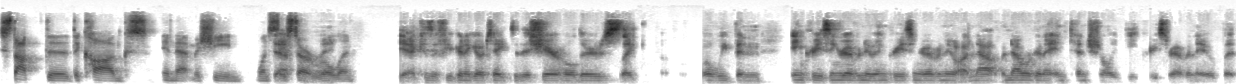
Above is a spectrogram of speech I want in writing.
stop the the cogs in that machine once Definitely. they start rolling. Yeah, because if you're going to go take to the shareholders, like, well, we've been increasing revenue, increasing revenue. Uh, now, now we're going to intentionally decrease revenue, but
